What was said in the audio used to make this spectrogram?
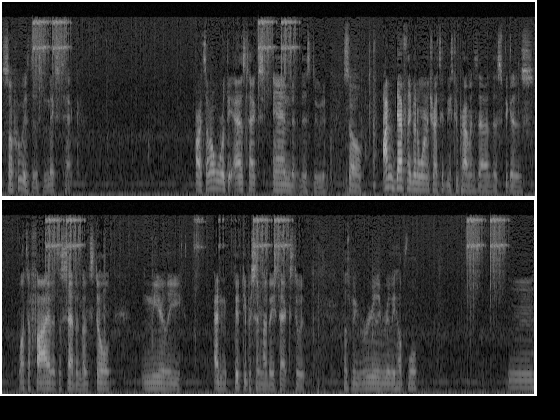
So who is this? Mixtec. Alright, so I'm on war with the Aztecs and this dude. So, I'm definitely going to want to try to take these two provinces out of this because, well, it's a 5, it's a 7, but it's still nearly adding 50% of my base tax to it. This would be really, really helpful. Mm.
